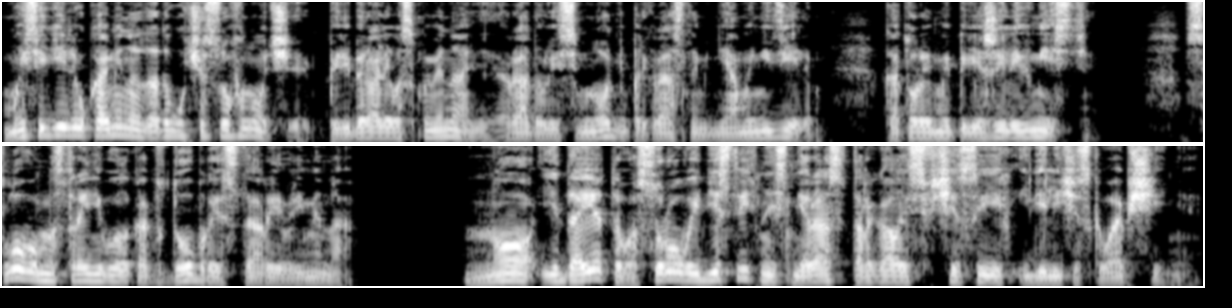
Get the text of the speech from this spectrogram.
Мы сидели у камина до двух часов ночи, перебирали воспоминания, радовались многим прекрасным дням и неделям, которые мы пережили вместе. Словом, настроение было как в добрые старые времена. Но и до этого суровая действительность не раз вторгалась в часы их идиллического общения.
